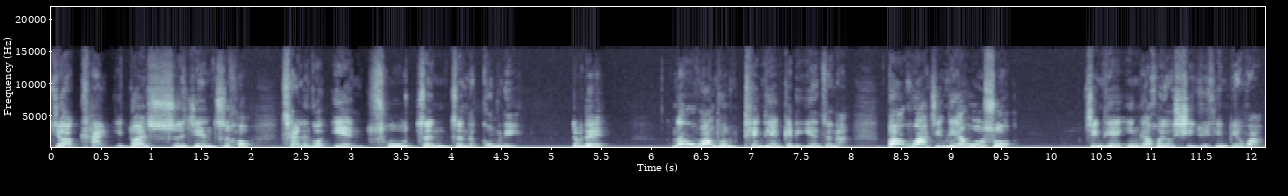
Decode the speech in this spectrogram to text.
就要看一段时间之后才能够验出真正的功力，对不对？那王彤天天给你验证啊，包括今天我说今天应该会有戏剧性变化，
